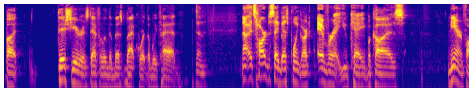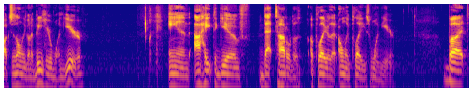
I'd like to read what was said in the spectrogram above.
But this year is definitely the best backcourt that we've had. And now it's hard to say best point guard ever at UK because De'Aaron Fox is only going to be here one year, and I hate to give that title to a player that only plays one year. But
